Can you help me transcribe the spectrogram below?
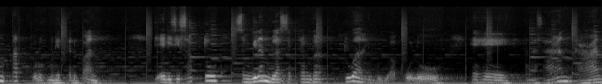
40 menit ke depan. Di edisi Sabtu 19 September 2020. Hehe, penasaran kan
